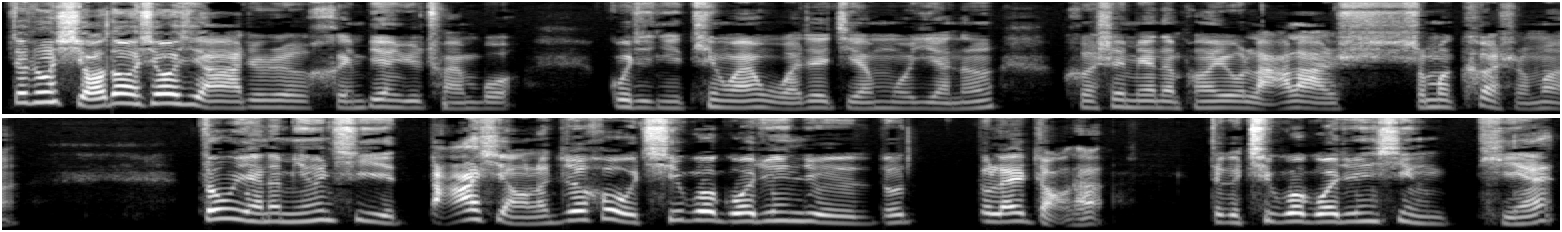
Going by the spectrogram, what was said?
这种小道消息啊，就是很便于传播。估计你听完我这节目，也能和身边的朋友拉拉什么克什么。邹衍的名气打响了之后，齐国国君就都都来找他。这个齐国国君姓田，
